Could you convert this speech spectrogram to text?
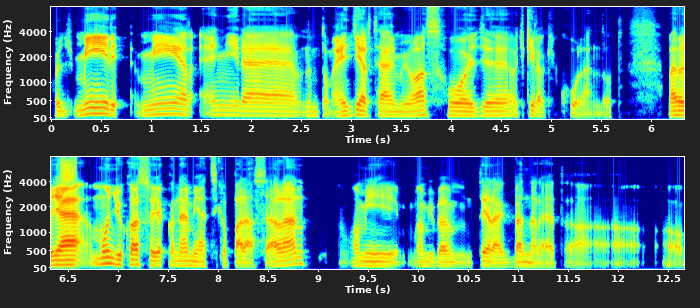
hogy miért, miért ennyire, nem tudom, egyértelmű az, hogy, hogy kirakjuk Hollandot. Mert ugye mondjuk azt, hogy akkor nem játszik a Palace ellen, ami, amiben tényleg benne lehet a, a, a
